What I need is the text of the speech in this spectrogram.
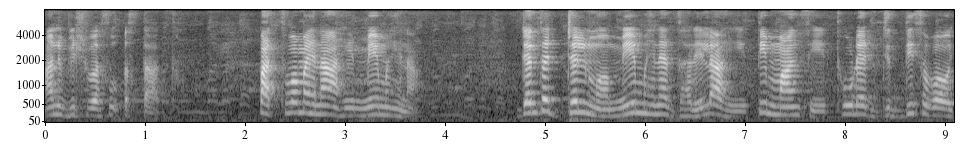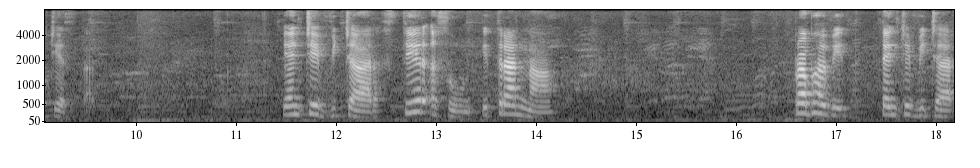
आणि विश्वासू असतात. पाचवा महिना आहे मे महिना. ज्यांचा जन्म मे महिन्यात झालेला आहे ती माणसे थोड्या जिद्दी स्वभावाची असतात. यांचे विचार स्थिर असून इतरांना प्रभावित त्यांचे विचार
